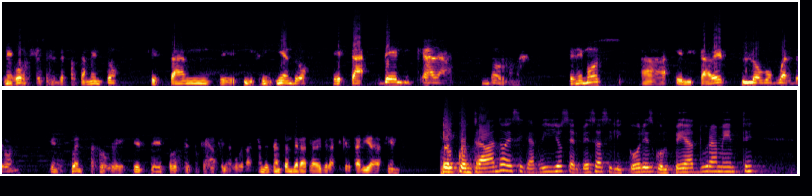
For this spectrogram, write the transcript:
negocios en el departamento que están infringiendo esta delicada norma. Tenemos a Elizabeth Lobo Gualdrón, que nos cuenta sobre este proceso que hace la Gobernación de Santander a través de la Secretaría de Hacienda. El contrabando de cigarrillos, cervezas y licores golpea duramente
